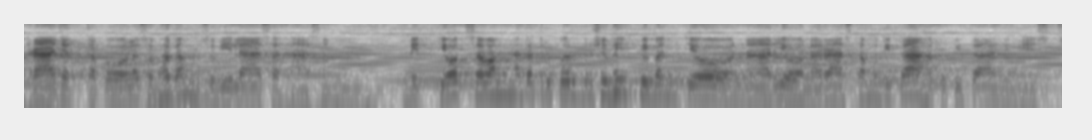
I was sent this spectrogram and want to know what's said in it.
भ्राजत्कपोलसुभगं सुविलासहासं नित्योत्सवं न तत्रिपुर्दृशिभिः पिबन्त्यो नार्यो नरास्तमुदिताः कुपिता निमेश्च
